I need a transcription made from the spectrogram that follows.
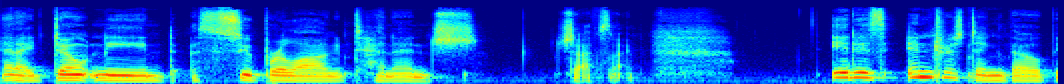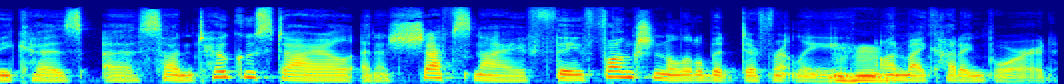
and I don't need a super long ten inch chef's knife. It is interesting though because a santoku style and a chef's knife they function a little bit differently on my cutting board.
